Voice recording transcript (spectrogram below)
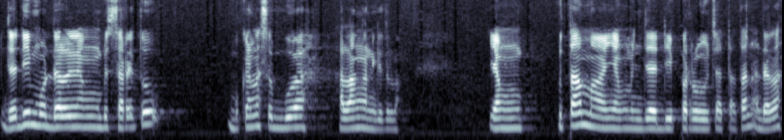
jadi modal yang besar itu bukanlah sebuah halangan gitu loh yang utama yang menjadi perlu catatan adalah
